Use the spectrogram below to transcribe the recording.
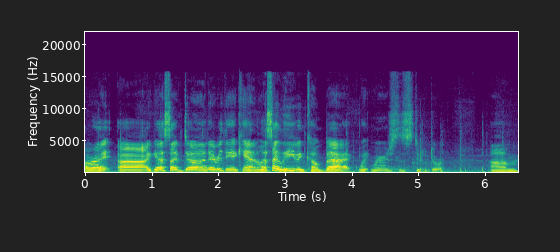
Alright, uh, I guess I've done everything I can. Unless I leave and come back. Wait, where's this stupid door? Um...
